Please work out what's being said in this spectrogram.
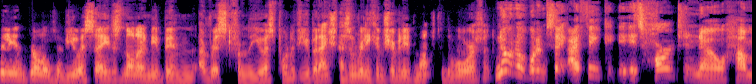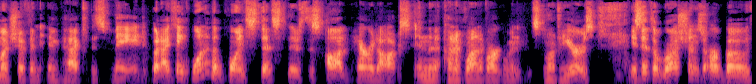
billion dollars of US aid has not only been a risk from the US point of view, but actually hasn't really contributed much to the war effort? No, no. What I'm saying, I think it's hard to know how much of an impact this made. But I think one of the points that's there's this odd paradox in the kind of line of argument some of yours is that the Russians are both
